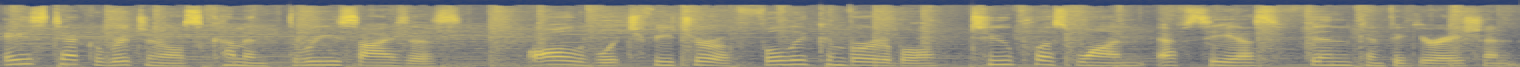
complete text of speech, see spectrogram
ACE-TEC Originals come in three sizes, all of which feature a fully convertible 2 plus 1 FCS fin configuration,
